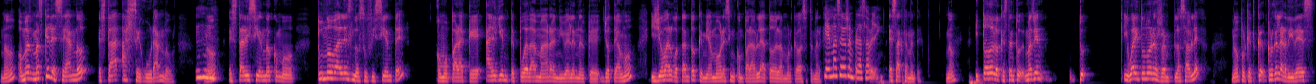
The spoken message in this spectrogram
¿no? O más, más que deseando, está asegurando, ¿no? Está diciendo como tú no vales lo suficiente como para que alguien te pueda amar al nivel en el que yo te amo y yo valgo tanto que mi amor es incomparable a todo el amor que vas a tener. Y además eres reemplazable. Exactamente, ¿no? Y todo lo que está en tu, más bien, tú, igual y tú no eres reemplazable, ¿no? Porque cre- creo que la ardidez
